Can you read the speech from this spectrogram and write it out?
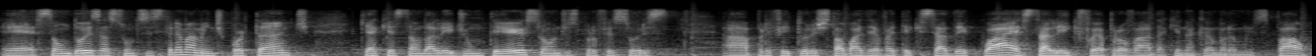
é, são dois assuntos extremamente importantes, que é a questão da lei de um terço, onde os professores, a Prefeitura de Taubaté vai ter que se adequar a esta lei que foi aprovada aqui na Câmara Municipal.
